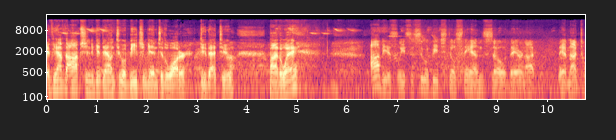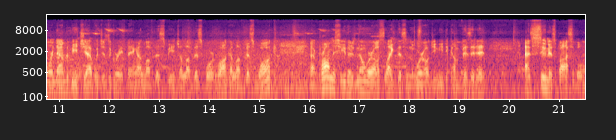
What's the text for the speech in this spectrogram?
If you have the option to get down to a beach and get into the water, do that too. By the way, obviously Sosua Beach still stands, so they are not they have not torn down the beach yet, which is a great thing. I love this beach. I love this boardwalk. I love this walk. And I promise you there's nowhere else like this in the world. You need to come visit it as soon as possible.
